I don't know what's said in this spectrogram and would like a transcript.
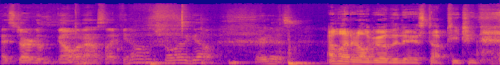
I started going. I was like, you know, I'm just gonna let it go. There it is. I let it all go the day I stopped teaching.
